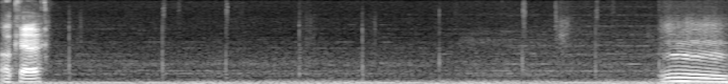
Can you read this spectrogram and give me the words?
Okay. Hmm.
